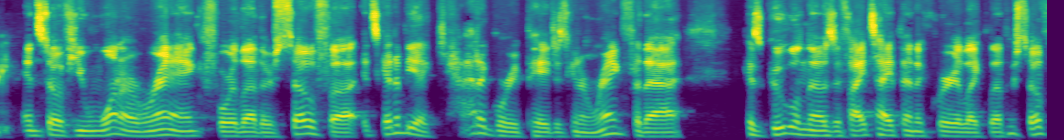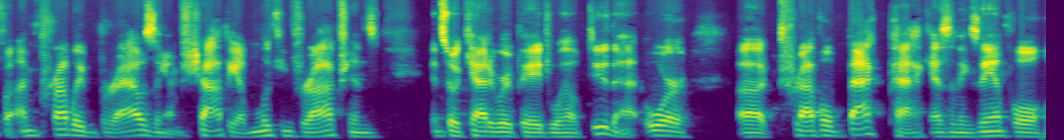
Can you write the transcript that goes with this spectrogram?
Right. And so, if you want to rank for leather sofa, it's going to be a category page. It's going to rank for that because Google knows if I type in a query like leather sofa, I'm probably browsing, I'm shopping, I'm looking for options, and so a category page will help do that. Or uh, travel backpack as an example,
